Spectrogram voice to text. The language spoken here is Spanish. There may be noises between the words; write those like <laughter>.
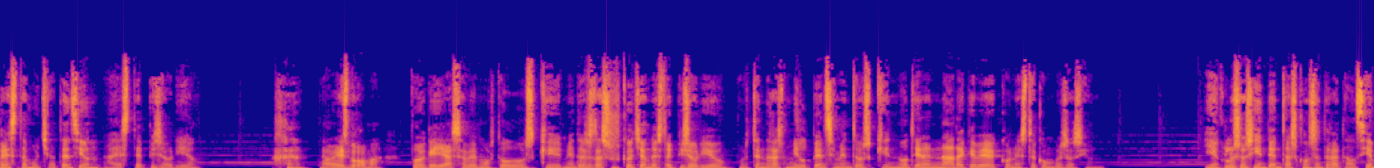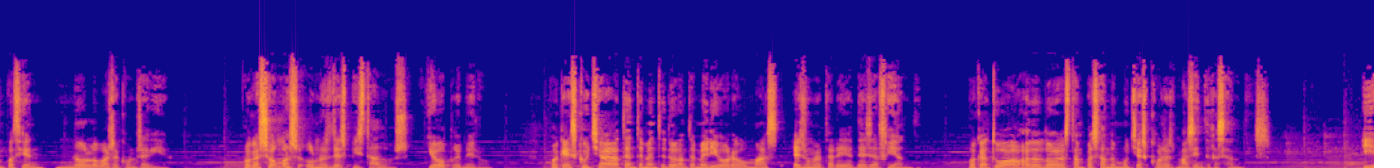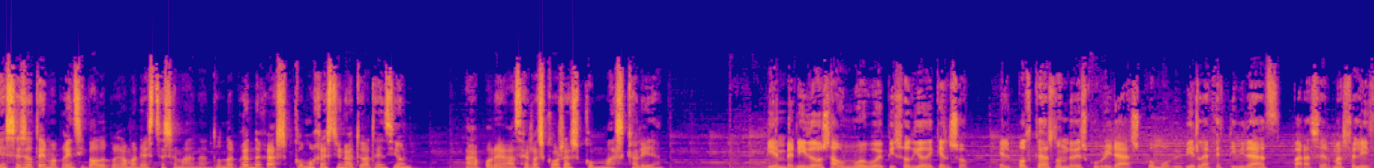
Presta mucha atención a este episodio. <laughs> no, es broma, porque ya sabemos todos que mientras estás escuchando este episodio, pues tendrás mil pensamientos que no tienen nada que ver con esta conversación. Y incluso si intentas concentrarte al 100%, no lo vas a conseguir. Porque somos unos despistados, yo primero. Porque escuchar atentamente durante media hora o más es una tarea desafiante. Porque a tu alrededor están pasando muchas cosas más interesantes. Y ese es el tema principal del programa de esta semana, donde aprenderás cómo gestionar tu atención para poder hacer las cosas con más calidad. Bienvenidos a un nuevo episodio de Kenso, el podcast donde descubrirás cómo vivir la efectividad para ser más feliz.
